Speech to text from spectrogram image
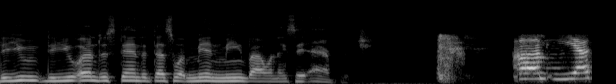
do you do you understand that that's what men mean by when they say average? Um, yes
